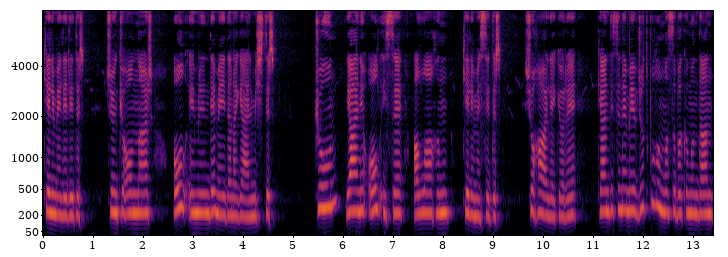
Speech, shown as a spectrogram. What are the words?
kelimeleridir. Çünkü onlar ol emrinde meydana gelmiştir. Kun yani ol ise Allah'ın kelimesidir. Şu hale göre kendisine mevcut bulunması bakımından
